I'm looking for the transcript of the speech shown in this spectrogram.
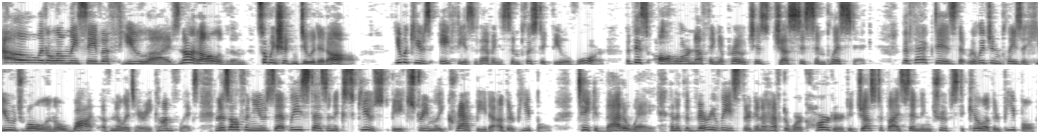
Oh, it'll only save a few lives, not all of them, so we shouldn't do it at all. You accuse atheists of having a simplistic view of war, but this all or nothing approach is just as simplistic. The fact is that religion plays a huge role in a lot of military conflicts and is often used at least as an excuse to be extremely crappy to other people. Take that away, and at the very least they're going to have to work harder to justify sending troops to kill other people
